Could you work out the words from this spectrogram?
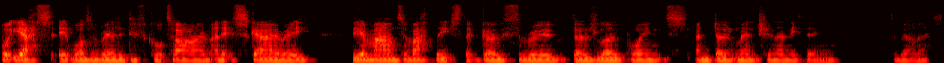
but yes it was a really difficult time and it's scary. The amount of athletes that go through those low points and don't mention anything to be honest.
